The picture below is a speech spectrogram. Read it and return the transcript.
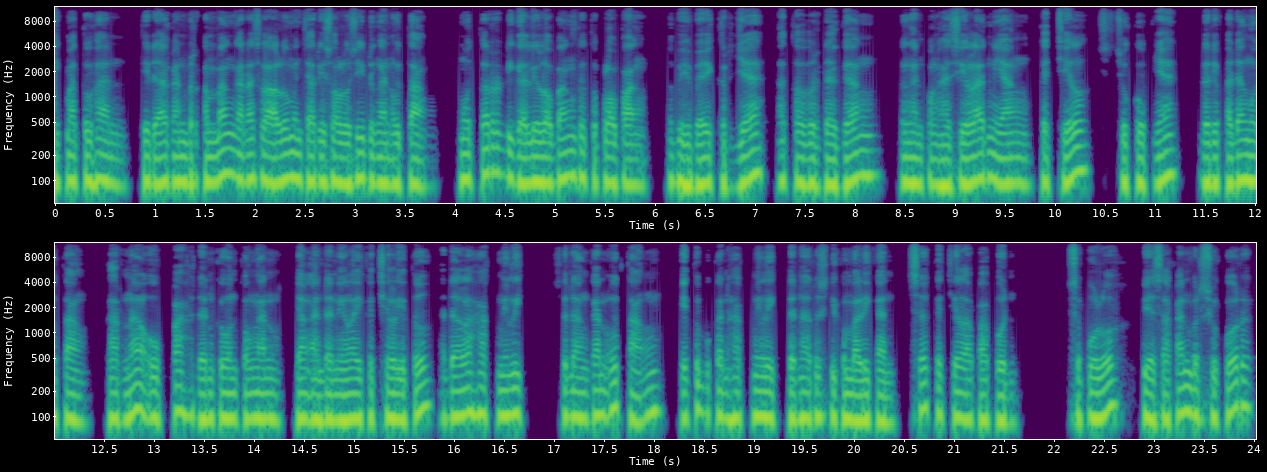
nikmat Tuhan, tidak akan berkembang karena selalu mencari solusi dengan utang. Muter digali lubang tutup lubang. Lebih baik kerja atau berdagang dengan penghasilan yang kecil secukupnya daripada ngutang. Karena upah dan keuntungan yang Anda nilai kecil itu adalah hak milik. Sedangkan utang itu bukan hak milik dan harus dikembalikan sekecil apa pun. 10 Biasakan bersyukur,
